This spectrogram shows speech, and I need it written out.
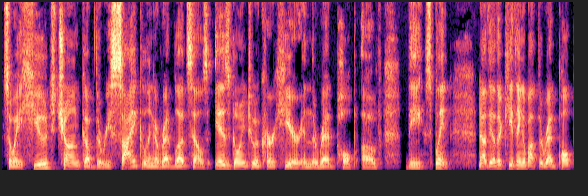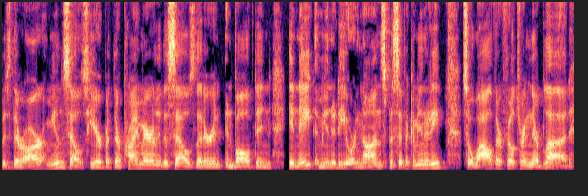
So a huge chunk of the recycling of red blood cells is going to occur here in the red pulp of the spleen. Now, the other key thing about the red pulp is there are immune cells here, but they're primarily the cells that are in, involved in innate immunity or non-specific immunity. So while they're filtering their blood,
